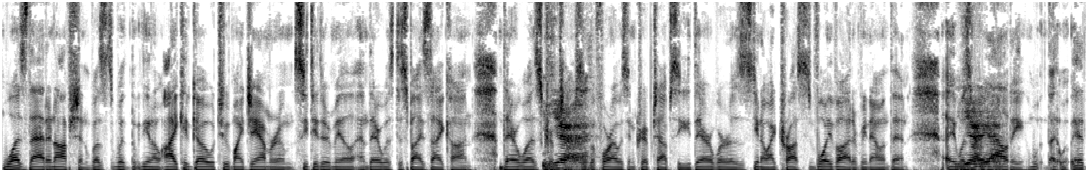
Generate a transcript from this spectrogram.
Was that an option? Was with you know I could go to my jam room, Cité de Mille, and there was Despised Icon. There was Cryptopsy Yeah. before I was in Cryptopsy. There was you know I'd cross Voivod every now and then. It was Yeah, a reality. W- It,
